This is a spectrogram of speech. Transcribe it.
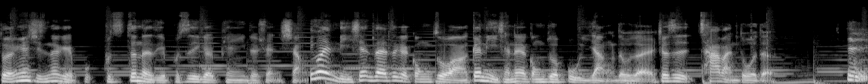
对，因为其实那个也不不是真的，也不是一个便宜的选项。因为你现在这个工作啊，跟你以前那个工作不一样，对不对？就是差蛮多的。是。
